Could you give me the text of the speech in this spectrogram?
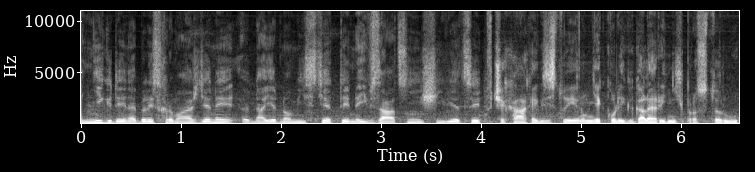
nikdy nebyly schromážděny na jednom místě ty nejvzácnější věci. V Čechách existuje jenom několik galerijních prostorů,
